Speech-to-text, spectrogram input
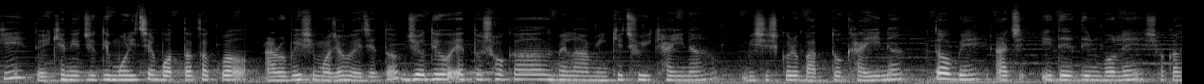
কি। তো এখানে যদি মরিচের বত্তা থাকতো আরও বেশি মজা হয়ে যেত। যদিও এত সকালবেলা আমি কিছুই খাই না। বিশেষ করে ভাত তো খাই না। তবে আজ ঈদের দিন বলে সকাল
